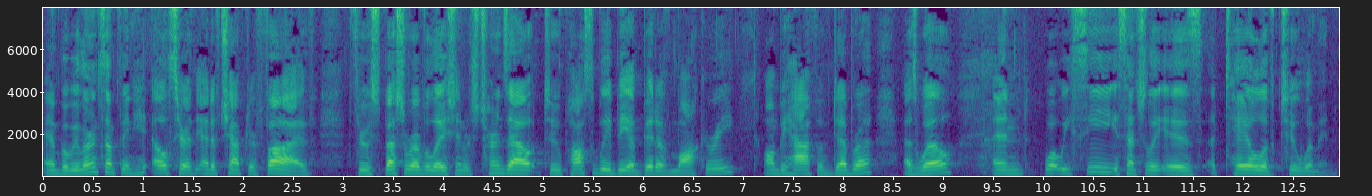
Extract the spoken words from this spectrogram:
And, but we learn something else here at the end of chapter 5 through special revelation, which turns out to possibly be a bit of mockery on behalf of Deborah as well. And what we see essentially is a tale of two women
